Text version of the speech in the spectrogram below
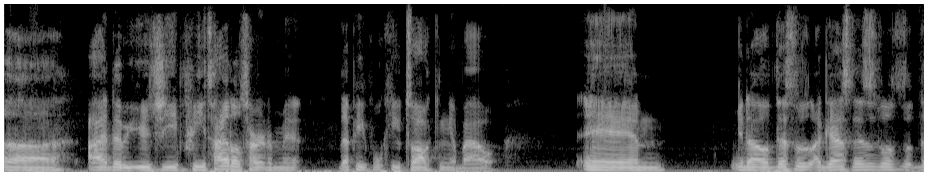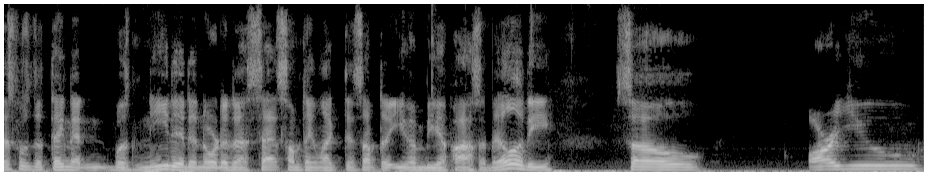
uh, IWGP title tournament that people keep talking about, and you know this was I guess this was this was the thing that was needed in order to set something like this up to even be a possibility. So, are you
